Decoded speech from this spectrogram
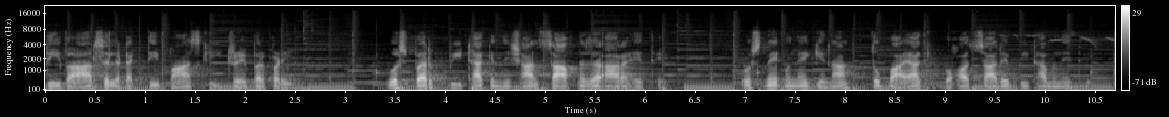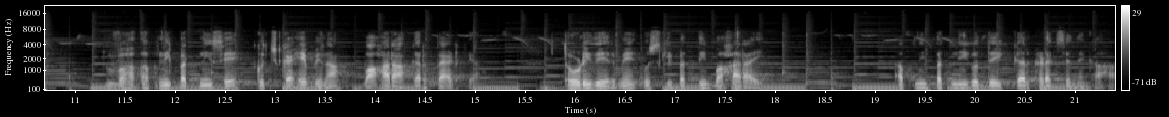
दीवार से लटकती बाँस की ट्रे पर पड़ी। उस पर पीठा के निशान साफ़ नज़र आ रहे थे। उसने उन्हें गिना तो पाया कि बहुत सारे पीठा बने थे। वह अपनी पत्नी से कुछ कहे बिना बाहर आकर बैठ गया। थोड़ी देर में उसकी पत्नी बाहर आई। अपनी पत्नी को देखकर खड़क से ने कहा,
